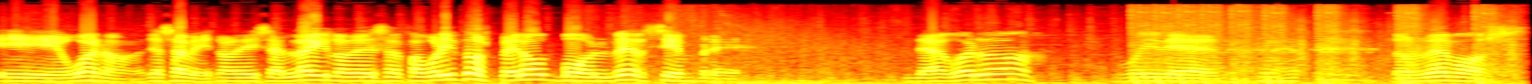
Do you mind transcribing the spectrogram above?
Y bueno, ya sabéis, no le deis el like, no le deis el favoritos, pero volver siempre. ¿De acuerdo? Muy bien. Nos vemos.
